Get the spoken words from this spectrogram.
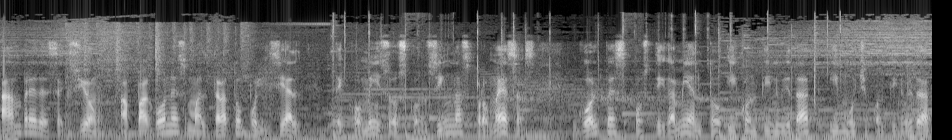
hambre de sección, apagones, maltrato policial, decomisos, consignas, promesas, golpes, hostigamiento y continuidad y mucha continuidad.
